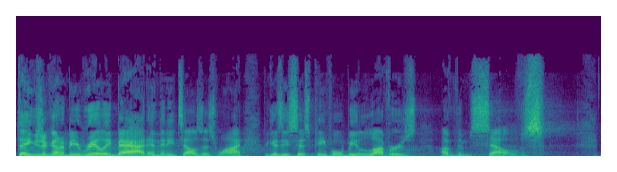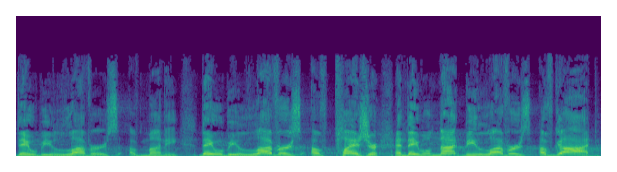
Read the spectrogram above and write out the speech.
things are going to be really bad. And then he tells us why. Because he says, People will be lovers of themselves. They will be lovers of money. They will be lovers of pleasure, and they will not be lovers of God.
